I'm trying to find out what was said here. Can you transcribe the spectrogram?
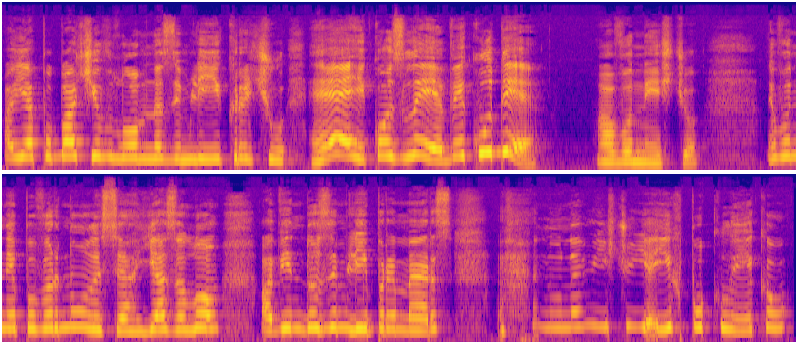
а я побачив лом на землі і кричу Гей, козли, ви куди? А вони що? Вони повернулися, я залом, а він до землі примерз. Ну, навіщо я їх покликав?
